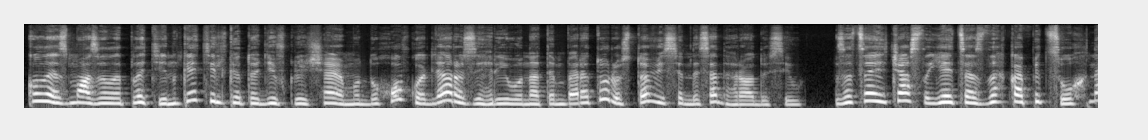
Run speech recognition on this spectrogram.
Коли змазали плетінки, тільки тоді включаємо духовку для розігріву на температуру 180 градусів. За цей час яйце злегка підсохне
